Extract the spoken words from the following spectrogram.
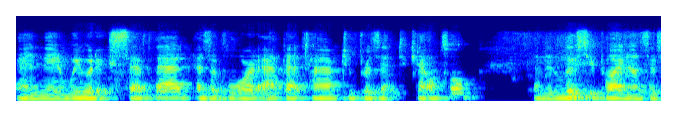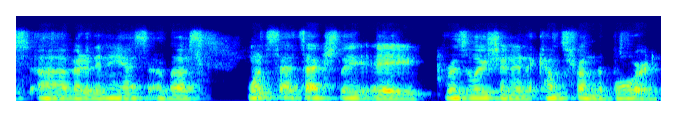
And then we would accept that as a board at that time to present to council. And then Lucy probably knows this uh, better than any of us. Once that's actually a resolution and it comes from the board,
